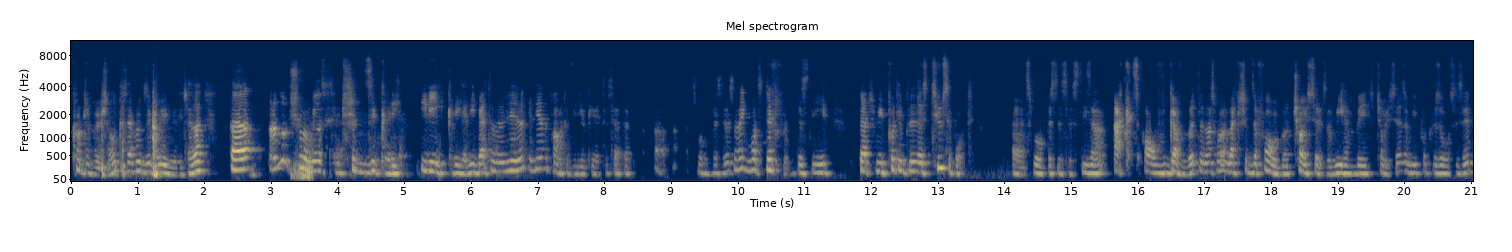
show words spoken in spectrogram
controversial, because everyone's agreeing with each other, uh, I'm not sure Wales is intrinsically, uniquely any better than any other part of the UK to set up a small business. I think what's different is the steps we put in place to support uh, small businesses. These are acts of government, and that's what elections are for, about choices. And we have made choices and we put resources in.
